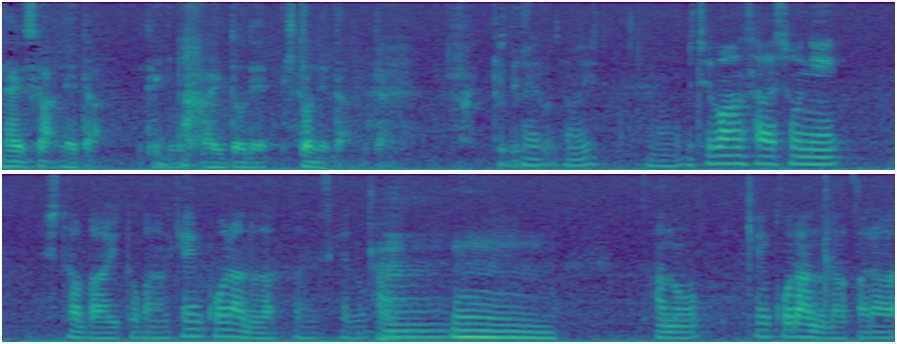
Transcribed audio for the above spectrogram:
ないですか？ネタ。的に。バイトで一ネタみたいでえでもいうん一番最初にしたバイトが健康ランドだったんですけど、な、はい。うんあの健康ランドだから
